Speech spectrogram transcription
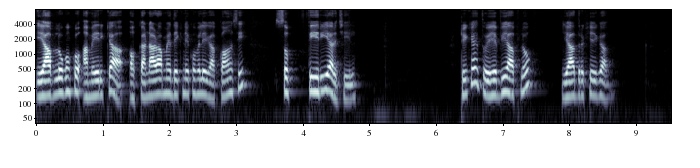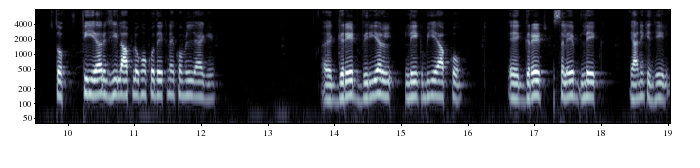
ये आप लोगों को अमेरिका और कनाडा में देखने को मिलेगा। कौन सी? सुपीरियर झील। ठीक है तो ये भी आप लोग याद रखिएगा। तो पियर झील आप लोगों को देखने को मिल जाएगी। ग्रेट विरियर लेक भी है आपको। एक ग्रेट स्लेब लेक, यानी कि झील।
